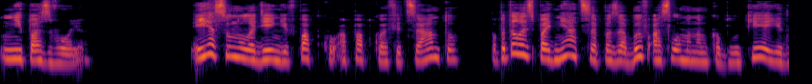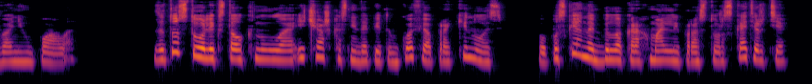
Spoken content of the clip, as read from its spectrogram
Не позволю. Я сунула деньги в папку, а папку официанту, попыталась подняться, позабыв о сломанном каблуке, и едва не упала. Зато столик столкнула, и чашка с недопитым кофе опрокинулась, выпуская на белокрахмальный простор скатерти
